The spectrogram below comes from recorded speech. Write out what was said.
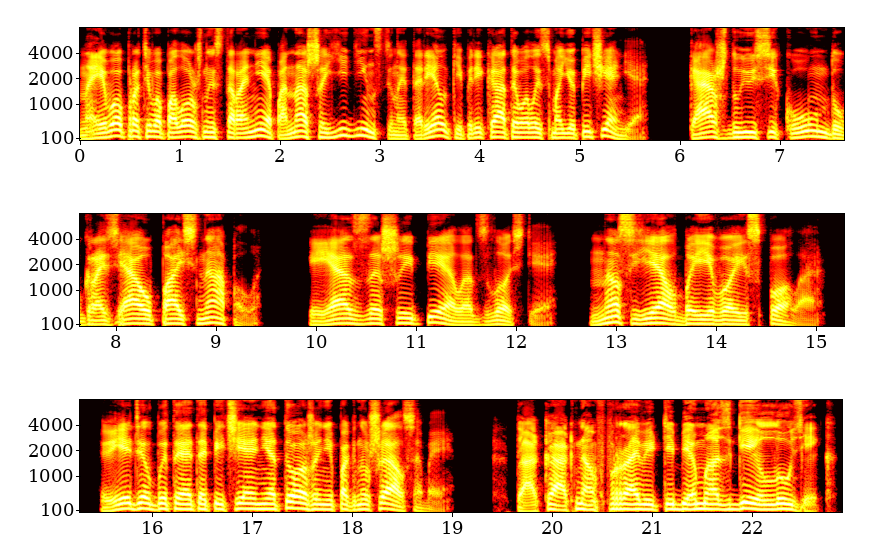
На его противоположной стороне по нашей единственной тарелке перекатывалось мое печенье каждую секунду грозя упасть на пол. Я зашипел от злости, но съел бы его из пола. Видел бы ты это печенье, тоже не погнушался бы. «Так как нам вправить тебе мозги, Лузик?»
